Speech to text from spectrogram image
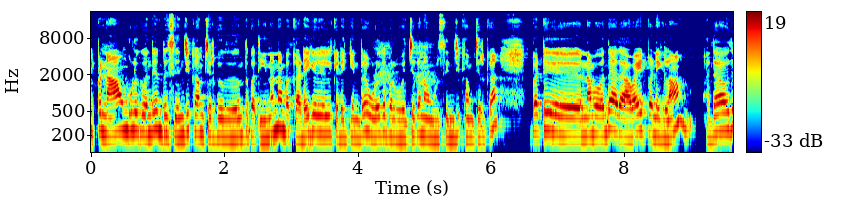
இப்போ நான் உங்களுக்கு வந்து இந்த செஞ்சு காமிச்சிருக்கிறது வந்து பார்த்திங்கன்னா நம்ம கடைகளில் கிடைக்கின்ற உளுந்தம்பருப்பு வச்சு தான் நான் உங்களுக்கு செஞ்சு காமிச்சிருக்கேன். பட்டு நம்ம வந்து அதை அவாய்ட் பண்ணிக்கலாம். அதாவது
